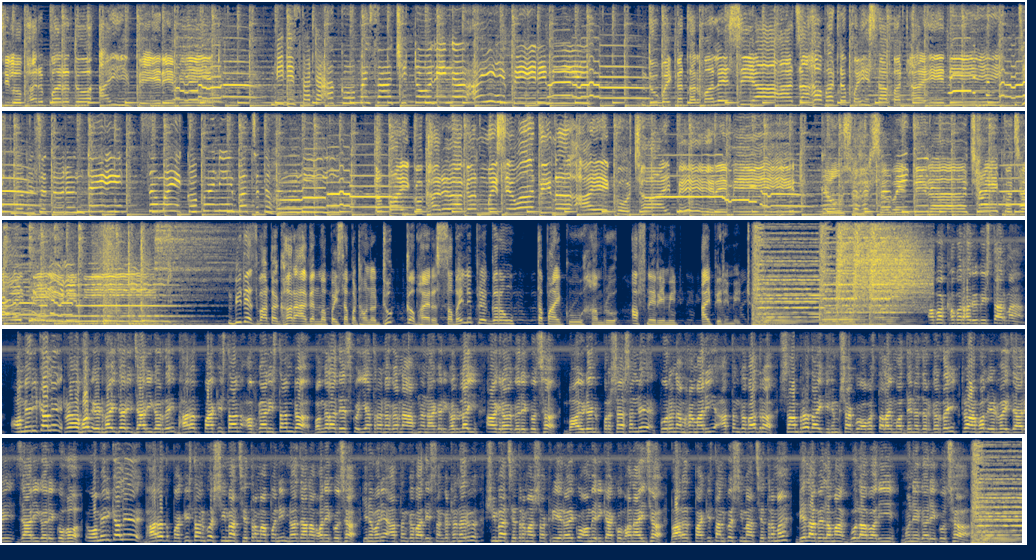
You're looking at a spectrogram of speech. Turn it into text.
विश्वासिलो भर पर्दो आई पेरेमिट विदेशबाट आएको पैसा छिटो लिन I pay remit Dubai Qatar Malaysia जहाँबाट पैसा पठाए नि जित्न मिल्छ तुरुन्तै समयको पनि बचत हुने। तपाईँको घर आँगनमै सेवा दिन आएको छ आई पेरेमिट गाउँ सहर सबैतिर छाएको छ आई पेरेमिट विदेशबाट घर आँगनमा पैसा पठाउन ढुक्क भएर सबैले प्रयोग गरौँ। तपाईँको हाम्रो आफ्नै रेमिट आइपी रेमिट अब खबरहरू विस्तारमा। अमेरिकाले ट्राभल एडभाइजरी जारी गर्दै भारत पाकिस्तान अफगानिस्तान र बङ्गलादेशको यात्रा नगर्न आफ्ना नागरिकहरूलाई आग्रह गरेको छ। बाइडेन प्रशासनले कोरोना महामारी आतंकवाद र साम्प्रदायिक हिंसाको अवस्थालाई मध्यनजर गर्दै ट्राभल एडभाइजरी जारी गरेको हो। अमेरिकाले भारत पाकिस्तानको सीमा क्षेत्रमा पनि नजान भनेको छ किनभने आतंकवादी संगठनहरू सीमा क्षेत्रमा सक्रिय रहेको अमेरिकाको भनाइ छ। भारत पाकिस्तानको सीमा क्षेत्रमा बेला बेलामा गोलाबारी हुने गरेको छ।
